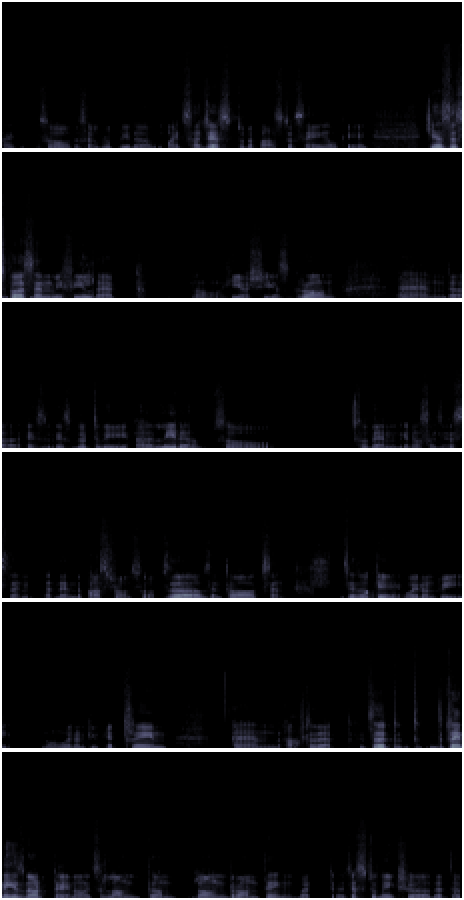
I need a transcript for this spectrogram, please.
right? So the cell group leader might suggest to the pastor saying, okay, here's this person we feel that you know, he or she has grown and uh, is is good to be a leader. So so then you know suggests and and then the pastor also observes and talks and says, okay, why don't we you know why don't you get trained? And after that it's a the training is not you know it's a long term long drawn thing but uh, just to make sure that the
